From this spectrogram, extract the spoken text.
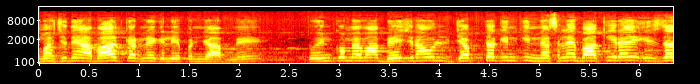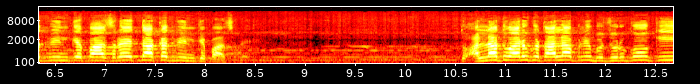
मस्जिदें आबाद करने के लिए पंजाब में। तो इनको मैं वहाँ भेज रहा हूँ, जब तक इनकी नस्लें बाकी रहें, इज़्ज़त भी इनके पास रहे, ताकत भी इनके पास रहे। तो अल्लाह तबारक ताली अपने बुज़ुर्गों की,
